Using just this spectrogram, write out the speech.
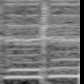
do do do.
